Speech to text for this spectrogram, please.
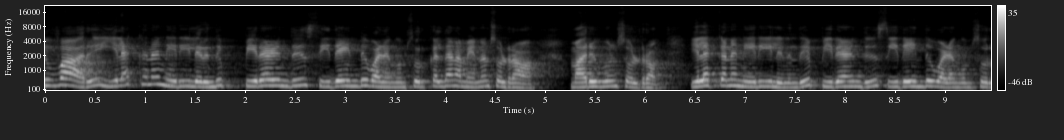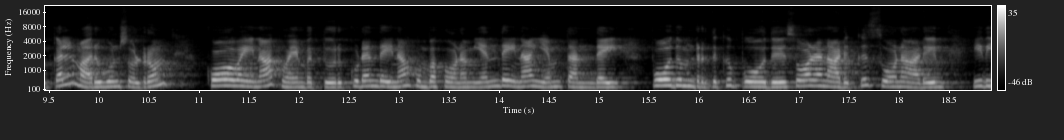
இவ்வாறு இலக்கண நெறியிலிருந்து பிறழ்ந்து சிதைந்து வழங்கும் சொற்கள் தான் நம்ம என்னன்னு சொல்கிறோம் மருவுன்னு சொல்கிறோம் இலக்கண நெறியிலிருந்து பிறழ்ந்து சிதைந்து வழங்கும் சொற்கள் மருவுன்னு சொல்கிறோம் கோவைனா கோயம்புத்தூர் குடந்தைனா கும்பகோணம் எந்தைனா எம் தந்தை போதும்ன்றதுக்கு போது சோழநாடுக்கு சோனாடு. இது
